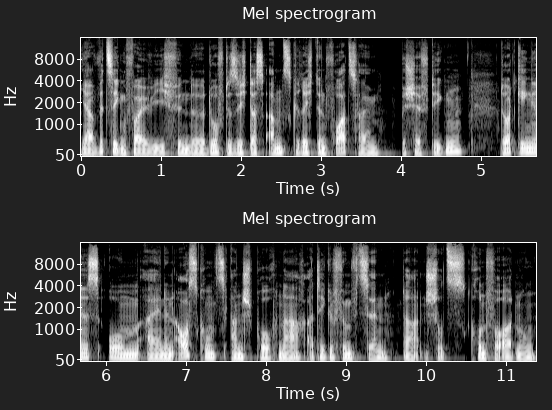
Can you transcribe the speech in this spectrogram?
ja, witzigen Fall, wie ich finde, durfte sich das Amtsgericht in Pforzheim beschäftigen. Dort ging es um einen Auskunftsanspruch nach Artikel 15 Datenschutzgrundverordnung.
